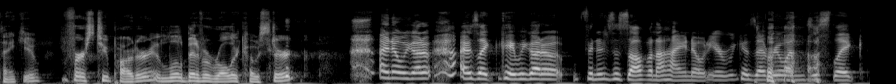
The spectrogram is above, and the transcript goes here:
Thank you. First two parter, a little bit of a roller coaster. I know we gotta. I was like, okay, we gotta finish this off on a high note here because everyone's just like,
